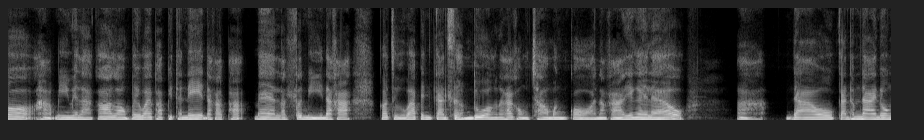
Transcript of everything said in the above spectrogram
ก็หากมีเวลาก็ลองไปไหว้พระพิฆเนศนะคะ พระแม่รัศมีนะคะ ก็ถือว่าเป็นการเสริมดวงนะคะของชาวมังกรนะคะ ยังไงแล้ว อ่า ดาวการทำนายดวง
